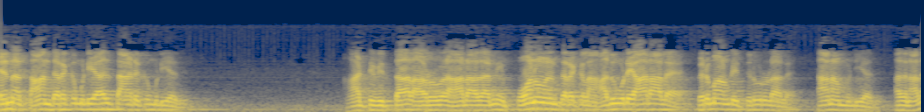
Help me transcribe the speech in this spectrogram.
ஏன்னா தான் திறக்க முடியாது தான் எடுக்க முடியாது. ஆட்டு வித்தால் ஆறுவர் ஆடாதான்னு போனவன் திறக்கலாம். அதுவுடைய ஆறால பெருமானுடைய திருவுருளால தானா முடியாது. அதனால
